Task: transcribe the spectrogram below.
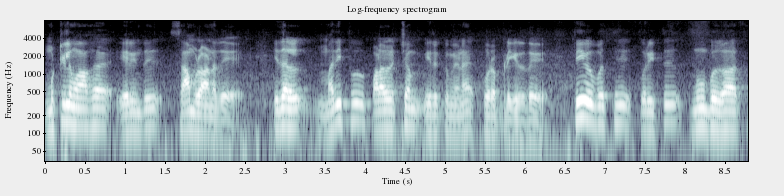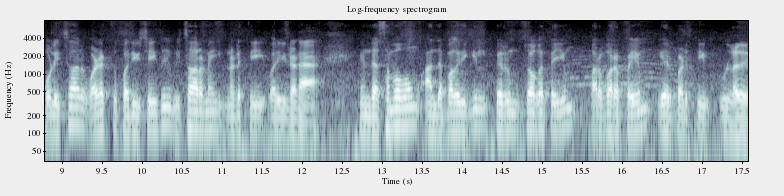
முற்றிலுமாக எரிந்து சாம்பலானது. இதில் மதிப்பு பல லட்சம் இருக்கும் என கூறப்படுகிறது. தீ விபத்து குறித்து மூம்புகார் போலீசார் வழக்கு பதிவு செய்து விசாரணை நடத்தி வருகின்றன இந்த சம்பவம் அந்த பகுதியில் பெரும் சோகத்தையும் பரபரப்பையும் ஏற்படுத்தி உள்ளது.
